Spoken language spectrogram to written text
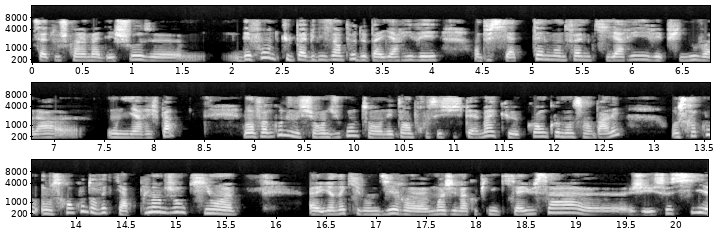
ça touche quand même à des choses. Euh, des fois, on culpabilise un peu de pas y arriver. En plus, il y a tellement de femmes qui y arrivent, et puis nous, voilà, euh, on n'y arrive pas. Mais en fin de compte, je me suis rendu compte en étant en processus PMA que quand on commence à en parler, on se, rend compte en fait qu'il y a plein de gens qui ont il euh, y en a qui vont me dire, euh, moi j'ai ma copine qui a eu ça, euh, j'ai eu ceci.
